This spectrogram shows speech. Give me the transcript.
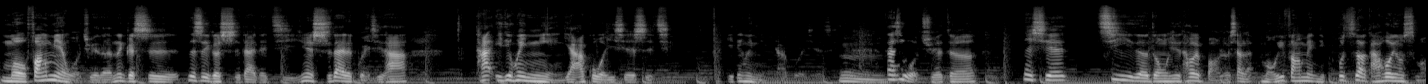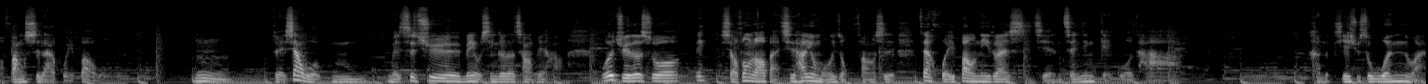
某方面我觉得那个是那是一个时代的记忆，因为时代的轨迹它它一定会碾压过一些事情。一定会碾压过一些事情，嗯，但是我觉得那些记忆的东西，它会保留下来。某一方面，你不知道他会用什么方式来回报我们，嗯，对，像我，嗯，每次去没有新歌的唱片行，我会觉得说，哎，小凤老板其实他用某一种方式在回报那段时间曾经给过他，可能也许是温暖，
